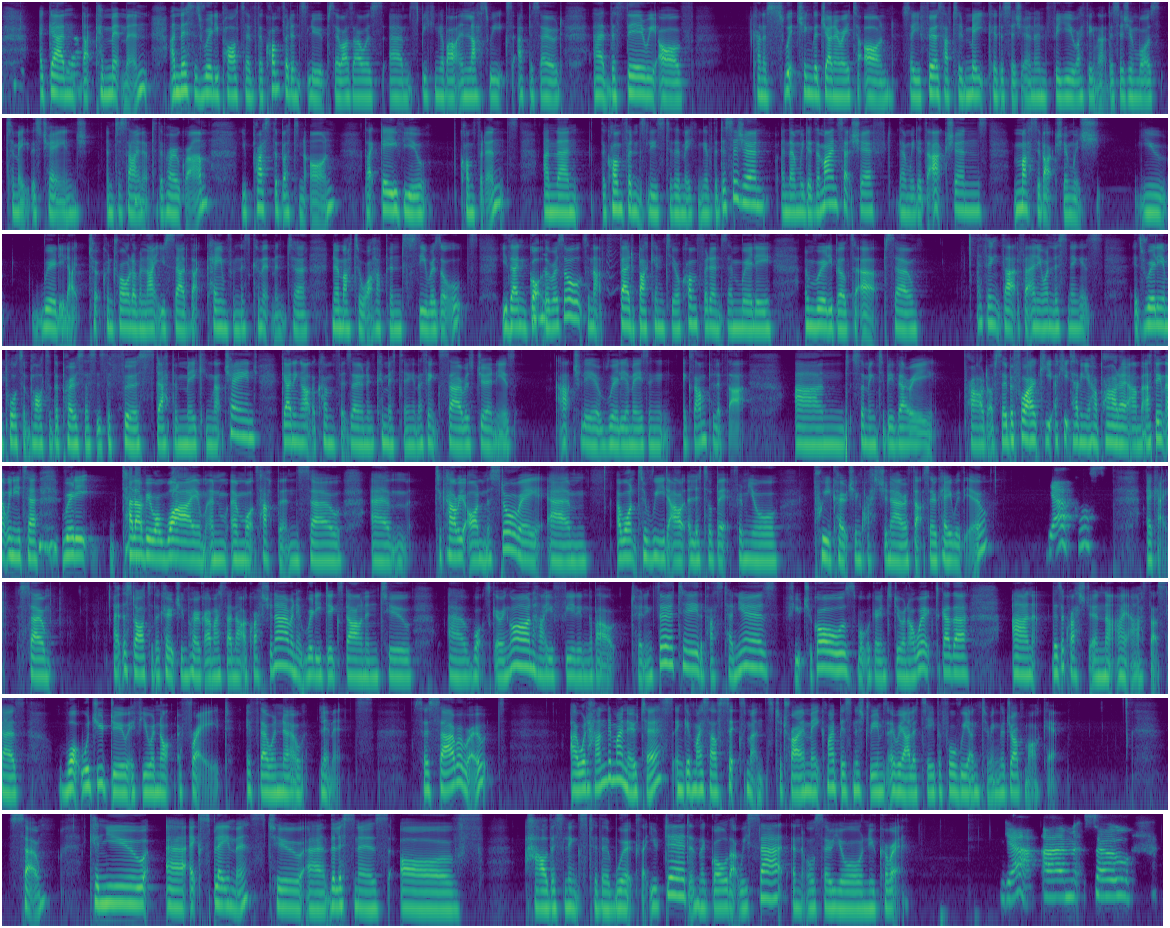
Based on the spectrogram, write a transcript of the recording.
again yeah. that commitment. And this is really part of the confidence loop. So as i was um, speaking about in last week's episode uh, the theory of kind of switching the generator on. So you first have to make a decision. And for you i think that decision was to make this change and to sign up to the program. You press the button on. That gave you confidence. And then the confidence leads to the making of the decision. And then we did the mindset shift. Then we did the actions. Massive action which you really like took control of. And like you said that came from this commitment to no matter what happened to see results. You then got mm-hmm. the results and that fed back into your confidence and really and really built it up. So i think that for anyone listening it's it's really important part of the process is the first step in making that change getting out the comfort zone and committing. And i think sarah's journey is actually a really amazing example of that. And something to be very proud of. So before I keep I keep telling you how proud I am, I think that we need to really tell everyone why and, and, and what's happened. So um, to carry on the story, um, I want to read out a little bit from your pre-coaching questionnaire, if that's okay with you. Yeah, of course. Okay, so at the start of the coaching program, I send out a questionnaire and it really digs down into uh, what's going on, how you're feeling about turning 30, the past 10 years, future goals, what we're going to do in our work together. And there's a question that I asked that says, What would you do if you were not afraid, if there were no limits? So Sarah wrote, I would hand in my notice and give myself six months to try and make my business dreams a reality before re entering the job market. So, can you uh, explain this to uh, the listeners of how this links to the work that you did and the goal that we set and also your new career? Yeah. Um, so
